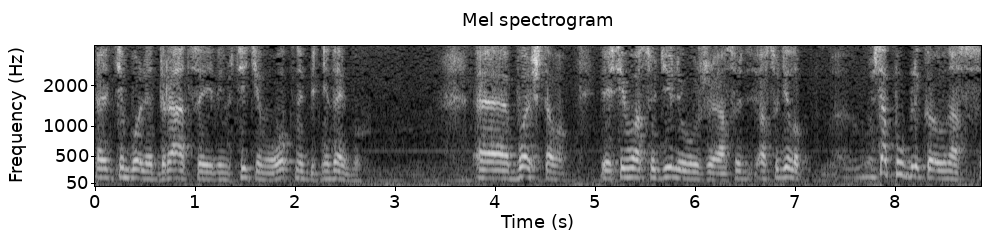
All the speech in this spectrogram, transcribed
э, тем более драться или мстить ему, окна бить, не дай Бог. Э, больше того, если его осудили уже, осудила вся публика у нас,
